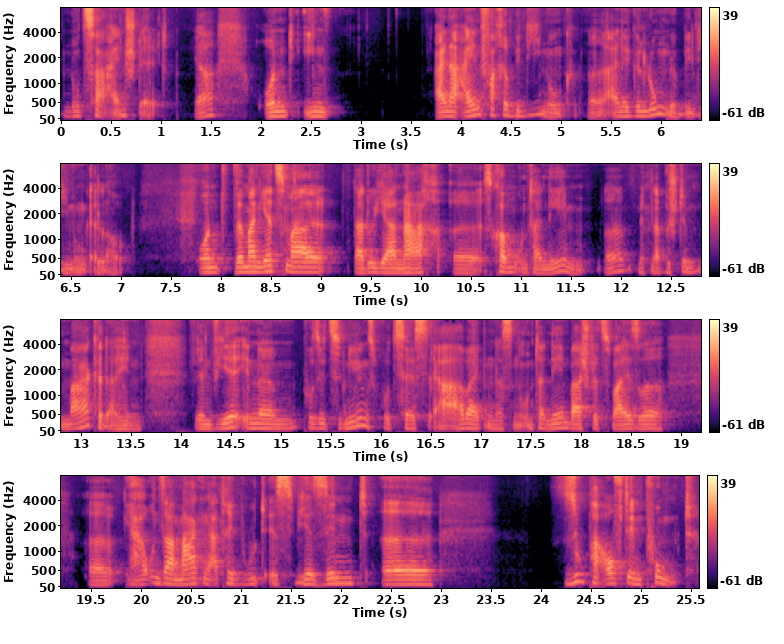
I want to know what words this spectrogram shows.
Nutzer einstellt, ja, und ihn eine einfache Bedienung, ne, eine gelungene Bedienung erlaubt. Und wenn man jetzt mal, da du ja nach, äh, es kommen Unternehmen ne, mit einer bestimmten Marke dahin, wenn wir in einem Positionierungsprozess erarbeiten, dass ein Unternehmen beispielsweise, äh, ja, unser Markenattribut ist, wir sind äh, super auf den Punkt,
